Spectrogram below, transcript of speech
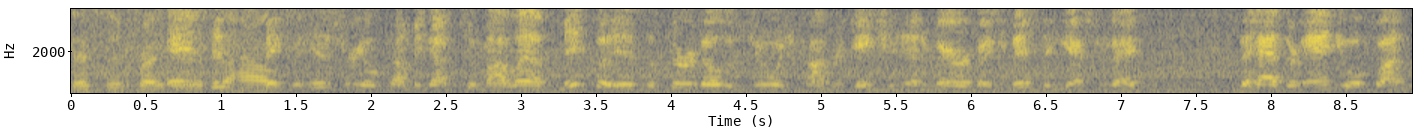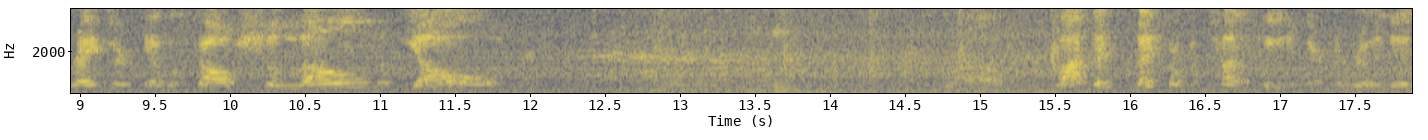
That's it right there. And It's this the is house. Mickve Israel coming up to my left. Mickve is the third oldest Jewish congregation in America. You missed it yesterday. They had their annual fundraiser. It was called Shalom Y'all. Wow. Lot, they, they sold a ton of food in there. They really did.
